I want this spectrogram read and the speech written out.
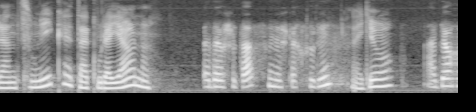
erantzunik eta kuraia ona? Eta eusetaz, mileskar zuri. Aio. Aio.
